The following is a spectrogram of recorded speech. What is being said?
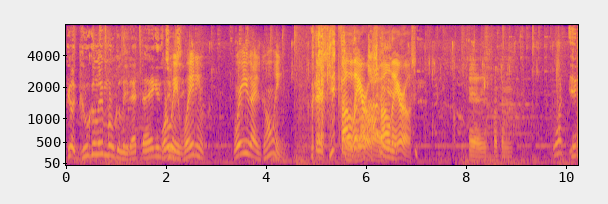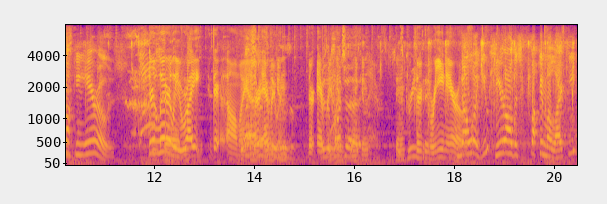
Good googly moogly. That thing is What are we waiting? Where are you guys going? There's, Get the follow the hell arrows. outta Follow the arrows. Yeah, these fucking. What Is- fucking arrows? They're literally right. They're, oh my Yeah, god, they're everywhere. They're There's a everywhere. bunch of Blinking. See green They're things. green arrows. Noah, you hear all this fucking malarkey?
